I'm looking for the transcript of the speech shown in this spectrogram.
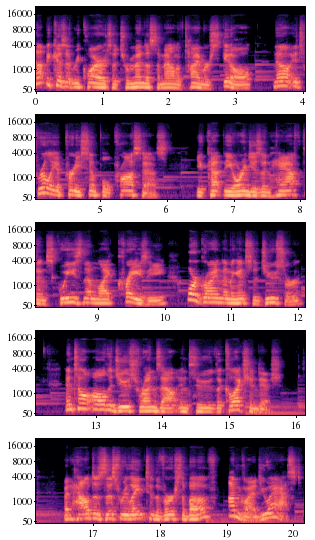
not because it requires a tremendous amount of time or skill. No, it's really a pretty simple process. You cut the oranges in half, then squeeze them like crazy, or grind them against a juicer until all the juice runs out into the collection dish. But how does this relate to the verse above? I'm glad you asked.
